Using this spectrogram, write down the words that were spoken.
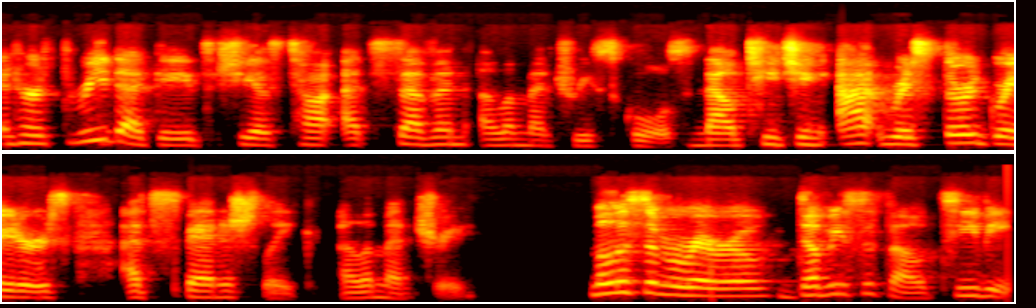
In her three decades, she has taught at seven elementary schools, now teaching at risk third graders at Spanish Lake Elementary. Melissa Marrero, WSFL TV.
